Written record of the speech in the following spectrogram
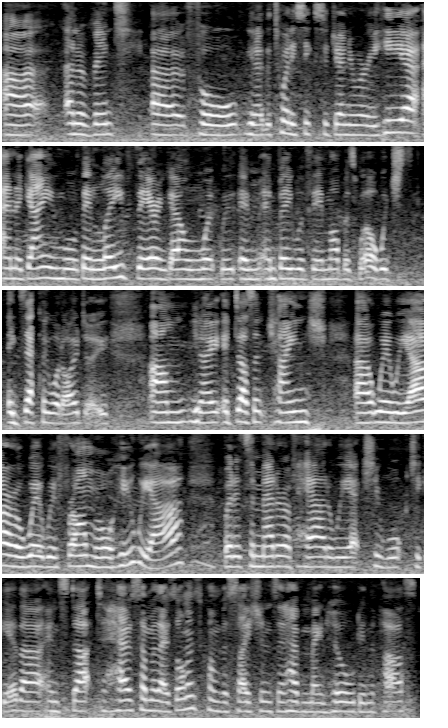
uh, an event uh, for you know the 26th of January here, and again will then leave there and go and work with and, and be with their mob as well, which is exactly what I do. Um, you know, it doesn't change uh, where we are or where we're from or who we are but it's a matter of how do we actually walk together and start to have some of those honest conversations that haven't been held in the past.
